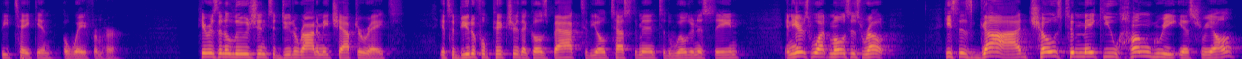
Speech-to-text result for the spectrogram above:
be taken away from her. Here is an allusion to Deuteronomy chapter 8. It's a beautiful picture that goes back to the Old Testament, to the wilderness scene. And here's what Moses wrote He says, God chose to make you hungry, Israel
